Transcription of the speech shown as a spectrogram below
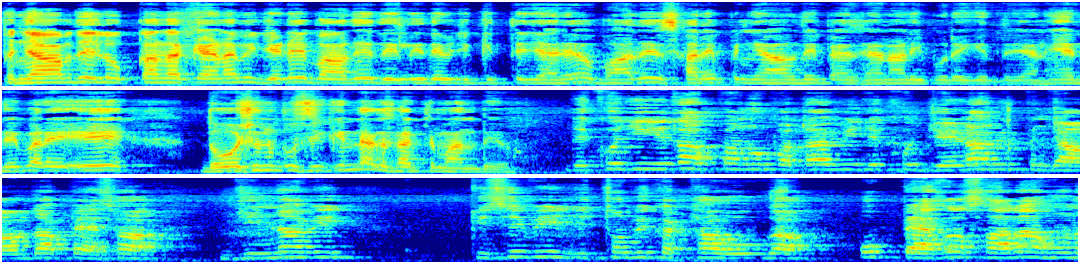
ਪੰਜਾਬ ਦੇ ਲੋਕਾਂ ਦਾ ਕਹਿਣਾ ਵੀ ਜਿਹੜੇ ਵਾਅਦੇ ਦਿੱਲੀ ਦੇ ਵਿੱਚ ਕੀਤੇ ਜਾ ਰਹੇ ਆ, ਉਹ ਵਾਅਦੇ ਸਾਰੇ ਪੰਜਾਬ ਦੇ ਪੈਸਿਆਂ ਨਾਲ ਹੀ ਪੂਰੇ ਕੀਤੇ ਜਾਣੇ ਆ। ਇਹਦੇ ਬਾਰੇ ਇਹ ਦੋਸ਼ ਨੂੰ ਤੁਸੀਂ ਕਿੰਨਾ ਕੁ ਸੱਚ ਮੰਨਦੇ ਹੋ? ਦੇਖੋ ਜੀ ਇਹ ਤਾਂ ਆਪਾਂ ਨੂੰ ਪਤਾ ਵੀ ਦੇਖੋ ਜਿਹੜਾ ਵੀ ਪੰਜਾਬ ਦਾ ਪੈਸਾ ਜਿੰਨਾ ਵੀ ਕਿਸੇ ਵੀ ਜਿੱਥੋਂ ਵੀ ਇਕੱਠਾ ਹੋਊਗਾ ਉਹ ਪੈਸਾ ਸਾਰਾ ਹੁਣ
